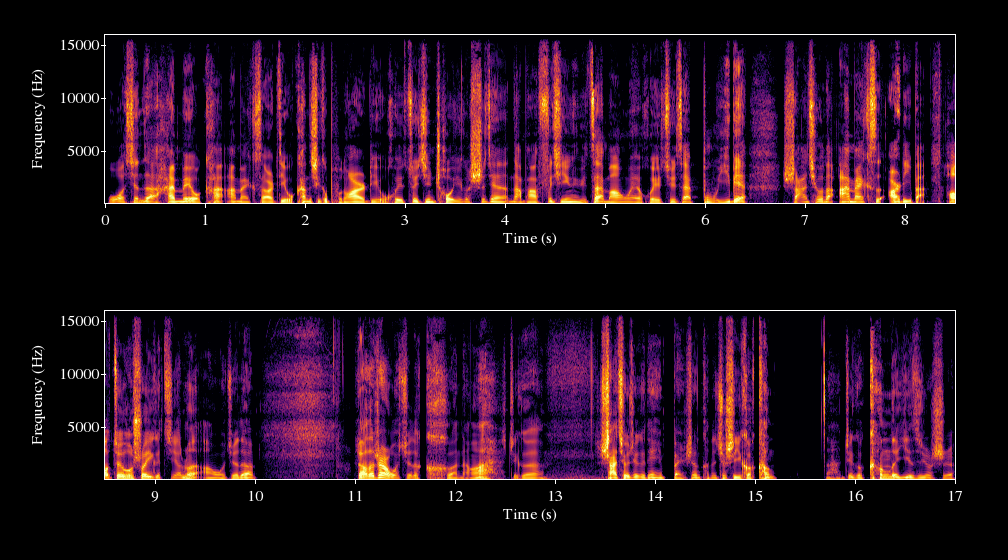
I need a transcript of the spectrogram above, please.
我现在还没有看 IMAX 2D，我看的是一个普通 2D。我会最近抽一个时间，哪怕复习英语再忙，我也会去再补一遍《沙丘》的 IMAX 2D 版。好，最后说一个结论啊，我觉得聊到这儿，我觉得可能啊，这个《沙丘》这个电影本身可能就是一个坑啊。这个坑的意思就是。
